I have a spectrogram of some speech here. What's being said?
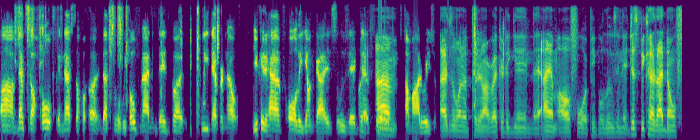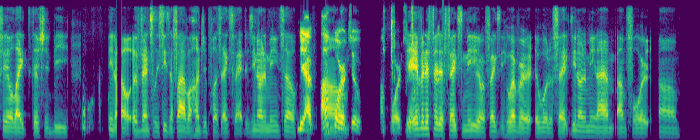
Um, that's the hope, and that's the uh, that's what we hope Madden did, but we never know. You could have all the young guys lose their depth for um, some odd reason. I just want to put it on record again that I am all for people losing it, just because I don't feel like there should be, you know, eventually season five, hundred plus X factors. You know what I mean? So Yeah, I'm for um, it too. I'm for it too. yeah, even if it affects me or affects whoever it would affect, you know what I mean? I'm I'm for it. Um,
